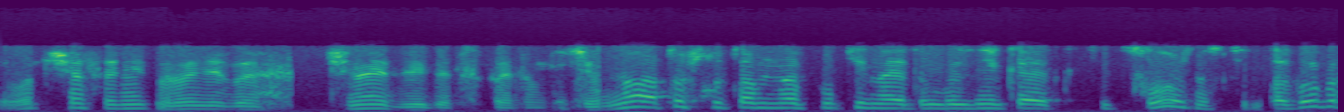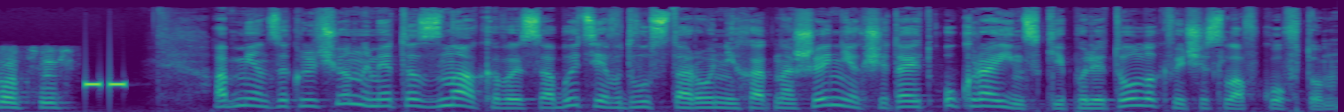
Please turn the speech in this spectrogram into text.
Вот сейчас они вроде бы начинают двигаться по этому пути. Ну, а то, что там на пути на этом возникают какие-то сложности, такой процесс. Обмен заключенными – это знаковое событие в двусторонних отношениях, считает украинский политолог Вячеслав Ковтун.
